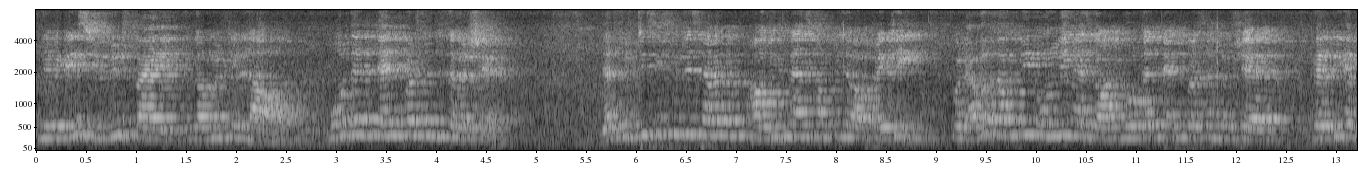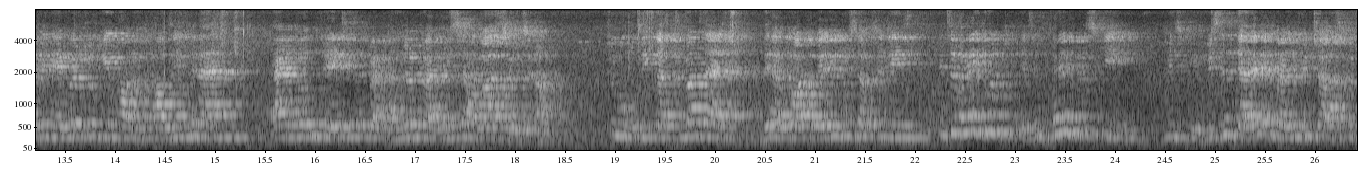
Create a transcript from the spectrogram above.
in the various units by the government till now, more than 10% is our share. There are 56, 57 housing finance companies operating, but our company only has got more than 10% of share, where we have been able to give hou- housing finance at those in under Prime Minister Awas Yojana to the customers and they have got very good subsidies. It's a very good, it's a very good scheme which, which is direct benefit transfer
